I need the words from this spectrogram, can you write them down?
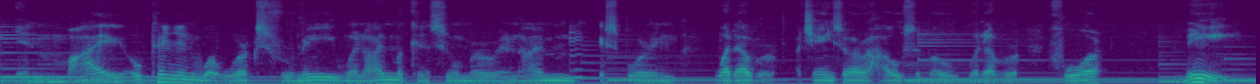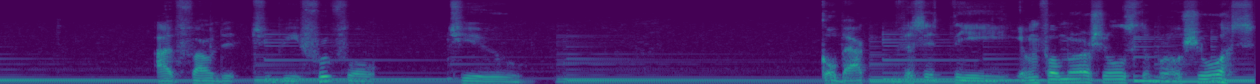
in my opinion, what works for me when I'm a consumer and I'm exploring whatever a chainsaw, a house, a boat, whatever for me I've found it to be fruitful to go back, visit the infomercials, the brochures,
